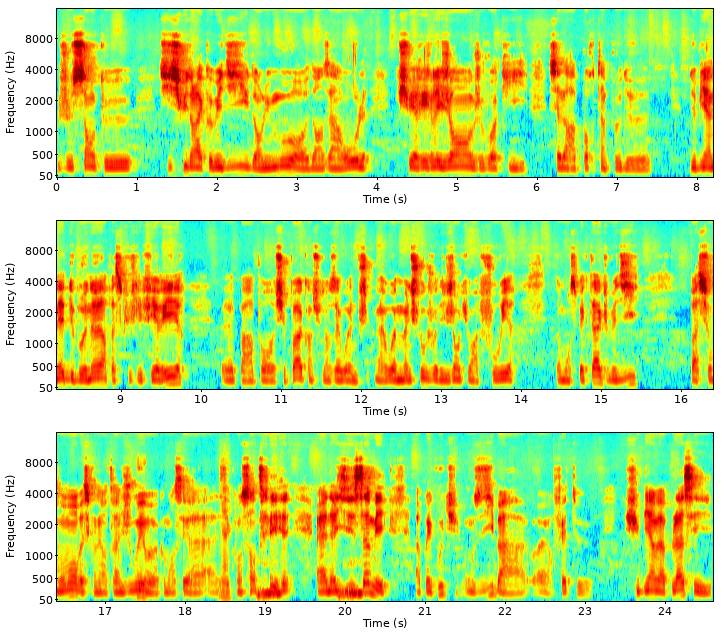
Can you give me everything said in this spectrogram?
je sens que si je suis dans la comédie, dans l'humour, dans un rôle, je fais rire les gens, je vois que ça leur apporte un peu de, de bien-être, de bonheur, parce que je les fais rire. Euh, par rapport, je sais pas, quand je suis dans un one-man show, je vois des gens qui ont un fou rire dans mon spectacle, je me dis, pas sur le moment parce qu'on est en train de jouer, on va commencer à, se concentrer, à analyser ça, mais après coup, on se dit, bah, ouais, en fait, euh, je suis bien à ma place et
